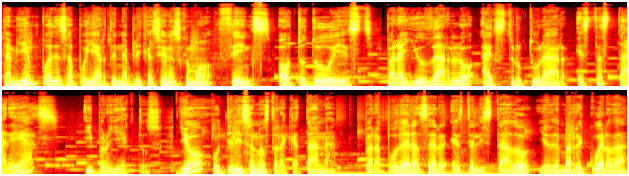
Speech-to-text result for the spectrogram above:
También puedes apoyarte en aplicaciones como Things o Todoist para ayudarlo a estructurar estas tareas y proyectos. Yo utilizo nuestra katana para poder hacer este listado y además recuerda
